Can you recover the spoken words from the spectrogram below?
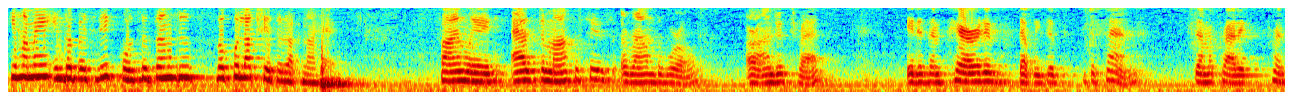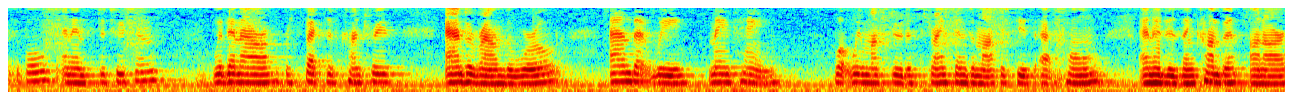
कि हमें इंडो पैसिफिक को स्वतंत्र व खुला क्षेत्र रखना है Finally, as democracies around the world are under threat, it is imperative that we de defend democratic principles and institutions within our respective countries and around the world, and that we maintain what we must do to strengthen democracies at home. And it is incumbent on our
